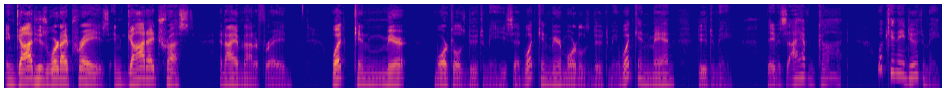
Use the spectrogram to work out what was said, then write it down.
In God, whose word I praise, in God I trust, and I am not afraid. What can mere mortals do to me? He said, What can mere mortals do to me? What can man do to me? David says, I have God. What can they do to me?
